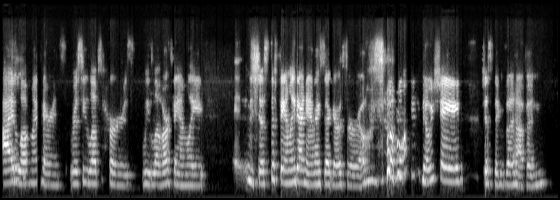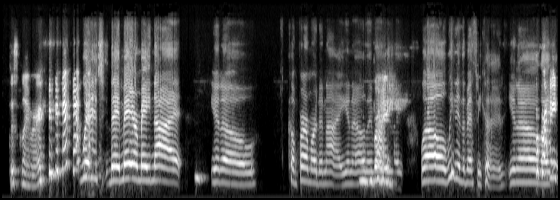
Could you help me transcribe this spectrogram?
I love my parents. Rissy loves hers. We love our family it's just the family dynamics that go through. So no shade, just things that happen. Disclaimer. Which they may or may not, you know, confirm or deny, you know. They right. Like, well, we did the best we could, you know. Like, right.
